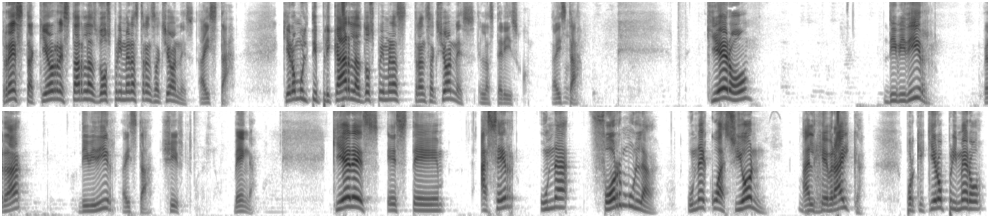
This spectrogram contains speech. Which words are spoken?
Resta. Quiero restar las dos primeras transacciones. Ahí está. Quiero multiplicar las dos primeras transacciones. El asterisco. Ahí está. Quiero dividir. ¿Verdad? Dividir. Ahí está. Shift. Venga. ¿Quieres este, hacer una fórmula, una ecuación algebraica? Porque quiero primero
